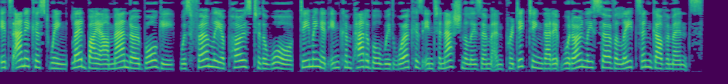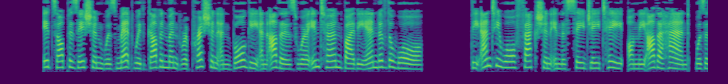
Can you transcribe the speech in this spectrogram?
Its anarchist wing, led by Armando Borghi, was firmly opposed to the war, deeming it incompatible with workers' internationalism and predicting that it would only serve elites and governments. Its opposition was met with government repression and Borghi and others were interned by the end of the war. The anti-war faction in the CGT, on the other hand, was a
